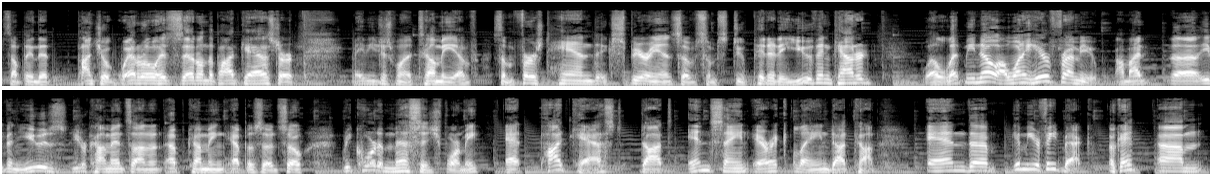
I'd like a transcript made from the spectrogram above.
something that Pancho Guerrero has said on the podcast, or maybe you just want to tell me of some firsthand experience of some stupidity you've encountered, well, let me know. I want to hear from you. I might uh, even use your comments on an upcoming episode. So record a message for me at podcast.insaneeriklane.com and uh, give me your feedback, okay? Um,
